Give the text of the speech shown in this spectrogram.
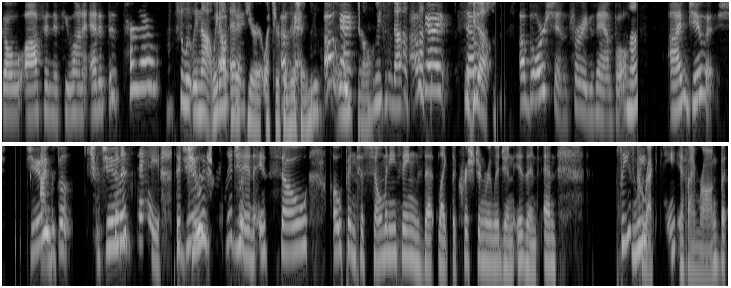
go off and if you want to edit this part out absolutely not. We don't Okay. edit here at What's Your Okay. Position. We- Okay. We don't. We do not. okay so abortion for example Uh-huh. i'm jewish jews was Just gonna Jews- say the Jews- Jewish religion is so open to so many things that like the Christian religion isn't. And please correct me if I'm wrong, but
